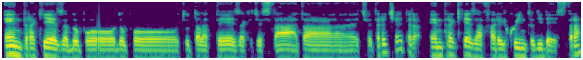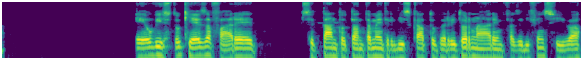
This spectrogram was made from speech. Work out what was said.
entra Chiesa dopo, dopo, tutta l'attesa che c'è stata, eccetera, eccetera, entra Chiesa a fare il quinto di destra e ho visto Chiesa fare 70-80 metri di scatto per ritornare in fase difensiva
